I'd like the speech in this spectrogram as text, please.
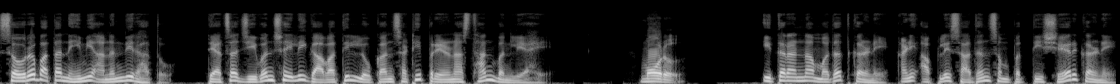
सौरभ आता नेहमी आनंदी राहतो. त्याचा जीवनशैली गावातील लोकांसाठी प्रेरणास्थान बनली आहे. moral, इतरांना मदत करणे आणि आपले साधन संपत्ती शेअर करणे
